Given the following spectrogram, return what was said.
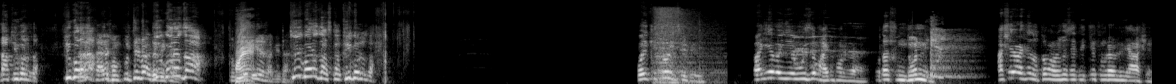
যা তুই যা তুই করে যা সম্পত্তির বাক্স তুই করে যা তুই করে যা ওই কি কইছে রে ভাইয়া ভাইয়া ওই যে মাইল ফোন ওটা সুন্দর নি আশেপাশে যত মানুষ আছে দেখতে তোমরা লইয়া আসে।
